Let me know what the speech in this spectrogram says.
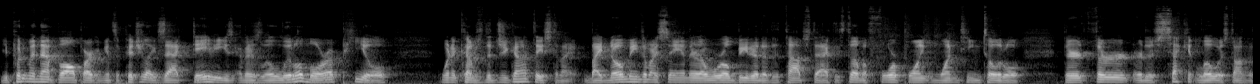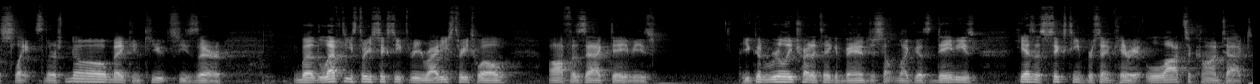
You put them in that ballpark against a pitcher like Zach Davies, and there's a little more appeal when it comes to the Gigantes tonight. By no means am I saying they're a world beater. They're the top stack. They still have a 4.1 team total. They're third or they're second lowest on the slate. So there's no making cutesies there. But lefties 363, righties 312 off of Zach Davies. You could really try to take advantage of something like this. Davies, he has a 16% K rate, lots of contact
